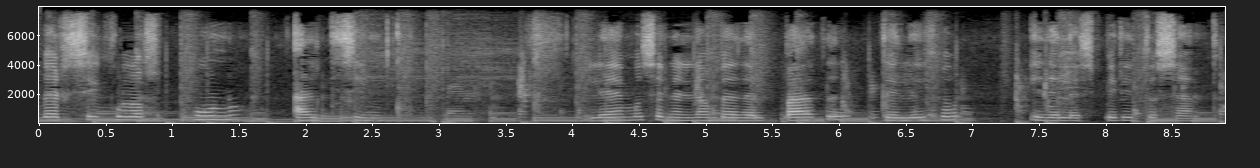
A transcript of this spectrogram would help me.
versículos 1 al 5. Leemos en el nombre del Padre, del Hijo y del Espíritu Santo.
